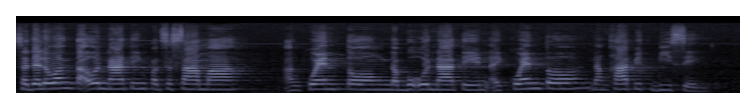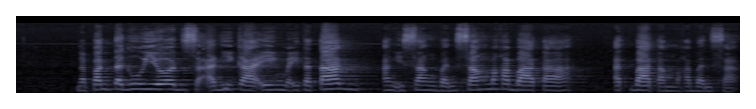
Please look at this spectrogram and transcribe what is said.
Sa dalawang taon nating pagsasama, ang kwentong nabuo natin ay kwento ng kapit-bisig na pagtaguyod sa adhikaing maitatag ang isang bansang makabata at batang makabansa.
